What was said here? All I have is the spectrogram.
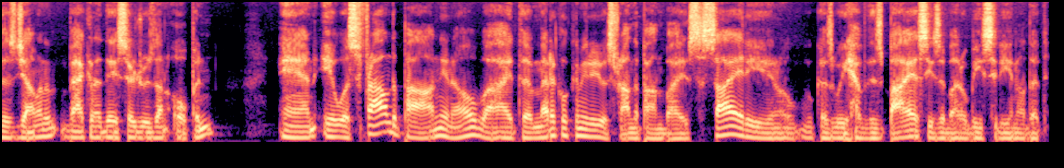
this gentleman. Back in the day, surgery was done open, and it was frowned upon, you know, by the medical community. It was frowned upon by society, you know, because we have these biases about obesity, you know, that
